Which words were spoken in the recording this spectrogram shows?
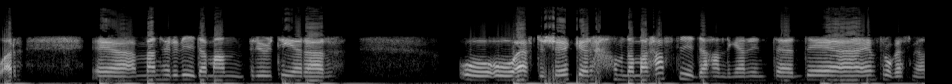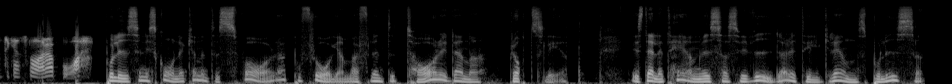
år. Eh, men huruvida man prioriterar och, och eftersöker om de har haft ID-handlingar eller inte, det är en fråga som jag inte kan svara på. Polisen i Skåne kan inte svara på frågan varför det inte tar i denna brottslighet. Istället hänvisas vi vidare till gränspolisen.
